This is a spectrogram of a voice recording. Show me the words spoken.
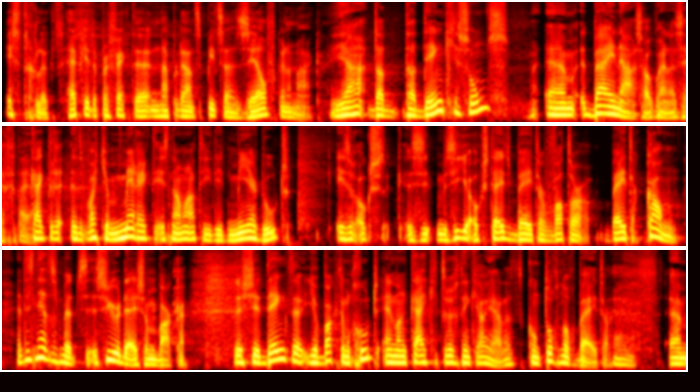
is het gelukt? Heb je de perfecte Napolitaanse pizza zelf kunnen maken? Ja, dat, dat denk je soms. Ehm, bijna zou ik bijna zeggen. Nou ja. Kijk, er, wat je merkt is naarmate je dit meer doet, is er ook, zie je ook steeds beter wat er beter kan. Het is net als met zuurdezen bakken. Dus je denkt, eh, je bakt hem goed en dan kijk je terug denk je, oh ja, dat kon toch nog beter. Ja, Ehm,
